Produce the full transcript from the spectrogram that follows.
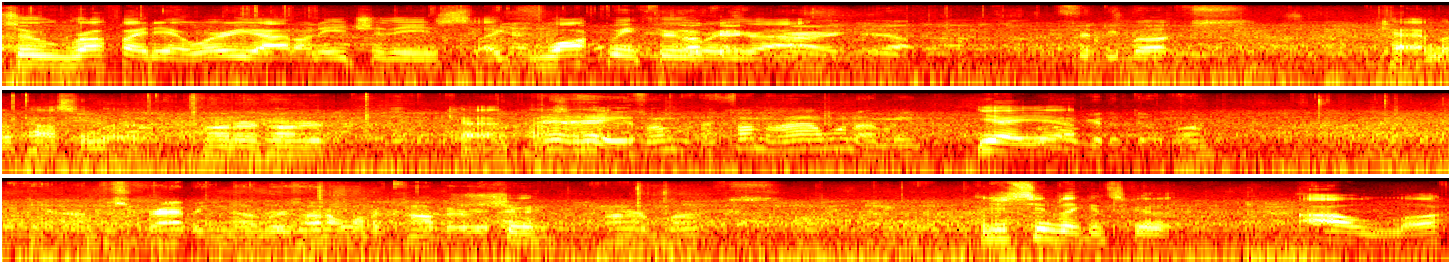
So rough idea, where are you at on each of these? Like walk me through where you're at. all right, yeah, 50 bucks, Okay, I'm gonna pass them out. 100, 100. Okay, I'm Hey, passing hey, if I'm if I'm high on one, I mean, Yeah, yeah. I'll get a deal done. Yeah, I'm just grabbing numbers. I don't want to comp everything. Sure. 100 bucks. It just seems like it's gonna. I'll look.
